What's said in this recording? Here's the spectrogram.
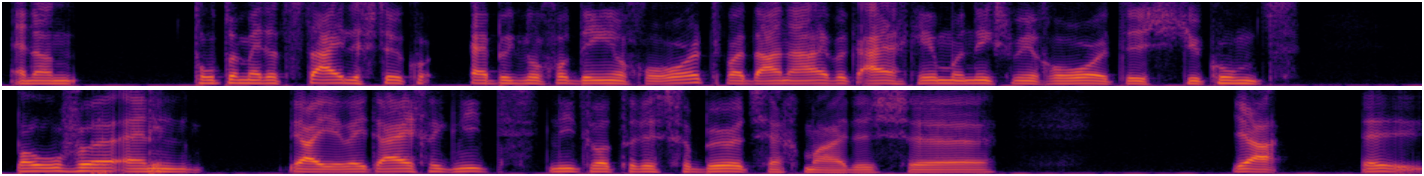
En dan tot en met het steile stuk heb ik nog wat dingen gehoord. Maar daarna heb ik eigenlijk helemaal niks meer gehoord. Dus je komt boven en ja, je weet eigenlijk niet, niet wat er is gebeurd, zeg maar. Dus ja, eh,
